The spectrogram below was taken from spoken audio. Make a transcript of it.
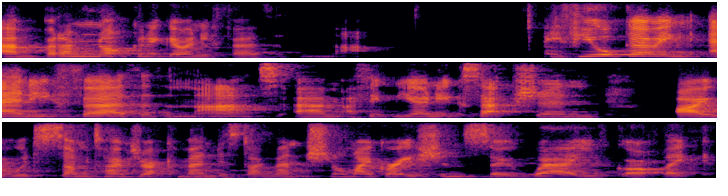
Um, but I'm not going to go any further than that. If you're going any further than that, um, I think the only exception I would sometimes recommend is dimensional migration. So where you've got like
